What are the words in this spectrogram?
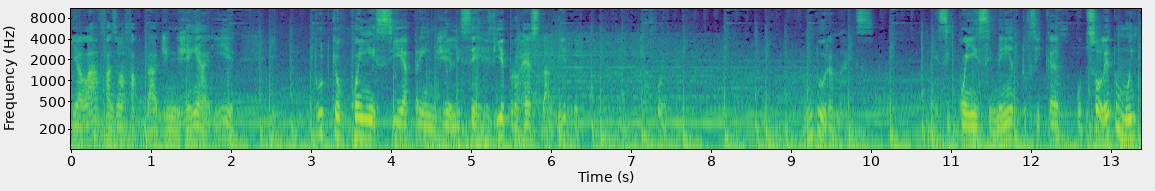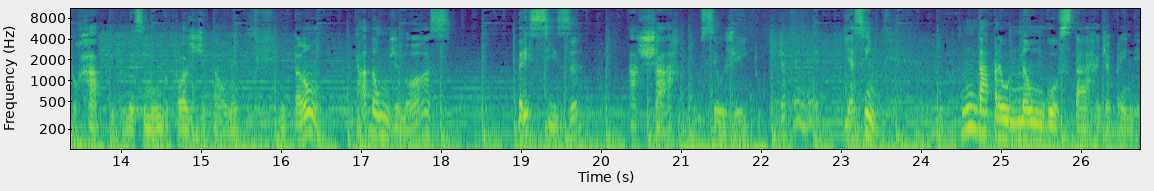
ia lá fazer uma faculdade de engenharia e tudo que eu conhecia e aprendi ali servia para o resto da vida, já foi. Não dura mais. Esse conhecimento fica obsoleto muito rápido nesse mundo pós-digital, né? Então, cada um de nós precisa achar o seu jeito de aprender. E assim, não dá para eu não gostar de aprender.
